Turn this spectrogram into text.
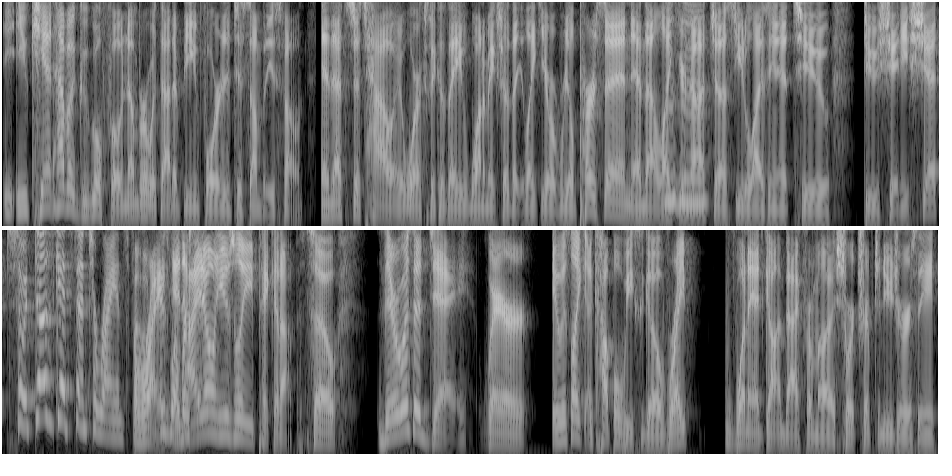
you can't have a Google phone number without it being forwarded to somebody's phone. And that's just how it works because they want to make sure that like you're a real person and that like you're not mm-hmm. just utilizing it to do shady shit. So it does get sent to Ryan's phone. right. Is what and I don't usually pick it up. So there was a day where it was like a couple weeks ago, right when I had gotten back from a short trip to New Jersey.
